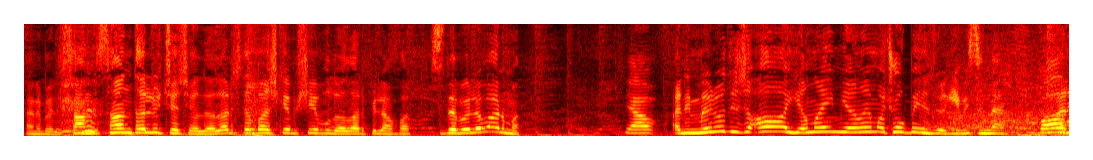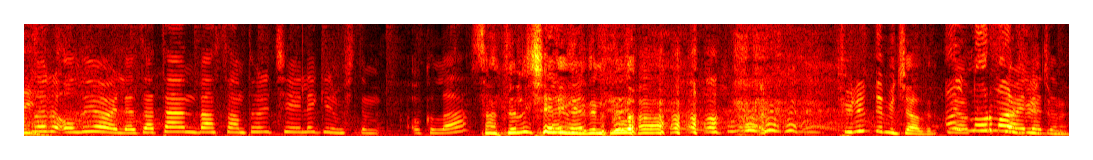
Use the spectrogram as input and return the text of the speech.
Hani böyle San, Santa Lucia çalıyorlar işte başka bir şey buluyorlar filan falan. Sizde böyle var mı? Ya Hani melodisi aa yanayım yanayıma çok benziyor gibisinden. Hani bazıları oluyor öyle. Zaten ben Santoliçe ile girmiştim okula. Santa Luca'ya Evet. girdin ulan. Flütle mi çaldın? Ha, Yok, normal flüt söyledim. mü?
